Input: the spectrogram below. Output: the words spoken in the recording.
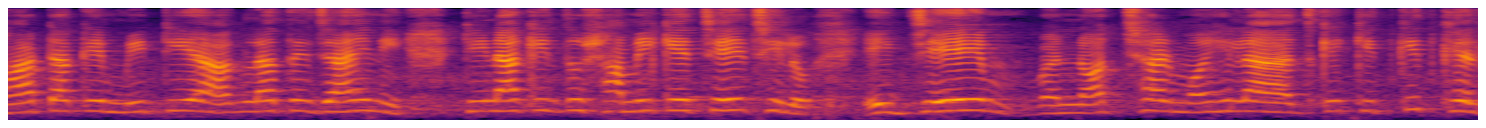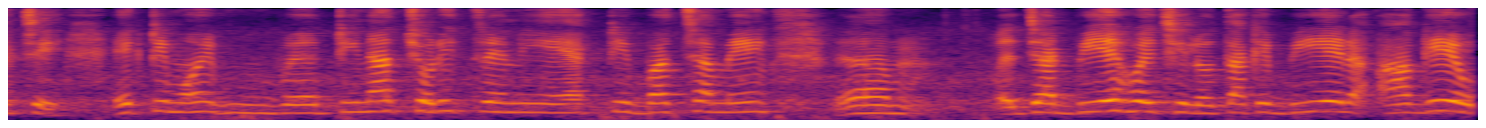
ঘাটাকে মিটিয়ে আগলাতে যায়নি। টিনা কিন্তু স্বামীকে চেয়েছিল। এই যে নচ্ছার মহিলা আজকে কিতকিত খেলছে। একটি টিনার চরিত্রে নিয়ে একটি বাচ্চা মেয়ে যার বিয়ে হয়েছিল, তাকে বিয়ের আগেও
